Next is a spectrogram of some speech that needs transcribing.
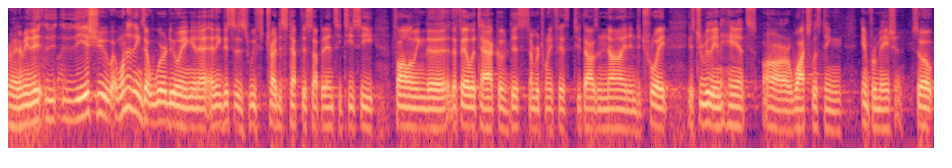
Right. I mean, the, the, issue, one of the things that we're doing, and I, I think this is, we've tried to step this up at NCTC following the, the failed attack of December 25th, 2009 in Detroit, is to really enhance our watch listing information. So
